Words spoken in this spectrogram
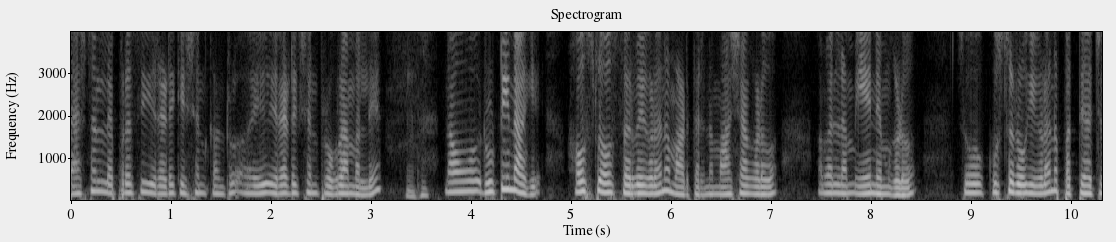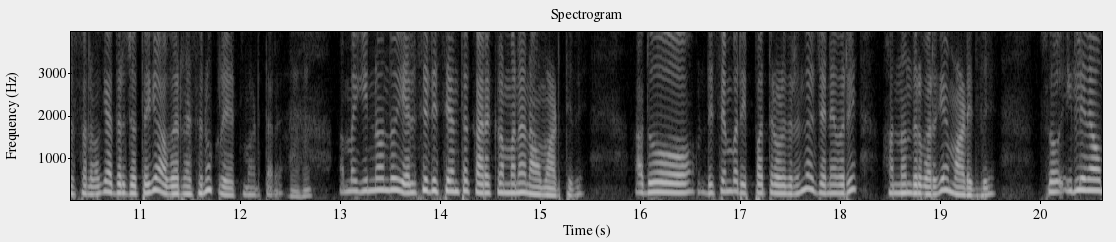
national leprosy eradication control eradication ಪ್ರೋಗ್ರಾಮಲ್ಲಿ ನಾವು ರುಟೀನ್ ಆಗಿ ಹೌಸ್ ಟು ಹೌಸ್ ಸರ್ವೆಗಳನ್ನು ಮಾಡ್ತಾರೆ. ನಮ್ಮ ಆಶಾಗಳು ಆಮೇಲೆ ನಮ್ಮ ಎ ಎನ್ ಎಮ್ಗಳು. ಸೊ ಕುಷ್ಠರೋಗಿಗಳನ್ನು ಪತ್ತೆ ಹಚ್ಚೋ ಸಲುವಾಗಿ ಅದರ ಜೊತೆಗೆ ಅವೇರ್ನೆಸ್ಸನ್ನು ಕ್ರಿಯೇಟ್ ಮಾಡ್ತಾರೆ. ಆಮೇಲೆ ಇನ್ನೊಂದು ಎಲ್ ಸಿ ಡಿ ಸಿ ಅಂತ ಕಾರ್ಯಕ್ರಮನ ನಾವು ಮಾಡ್ತೀವಿ. ಅದು ಡಿಸೆಂಬರ್ ಇಪ್ಪತ್ತೇಳರಿಂದ ಜನವರಿ ಹನ್ನೊಂದರವರೆಗೆ ಮಾಡಿದ್ವಿ. ಸೊ ಇಲ್ಲಿ ನಾವು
